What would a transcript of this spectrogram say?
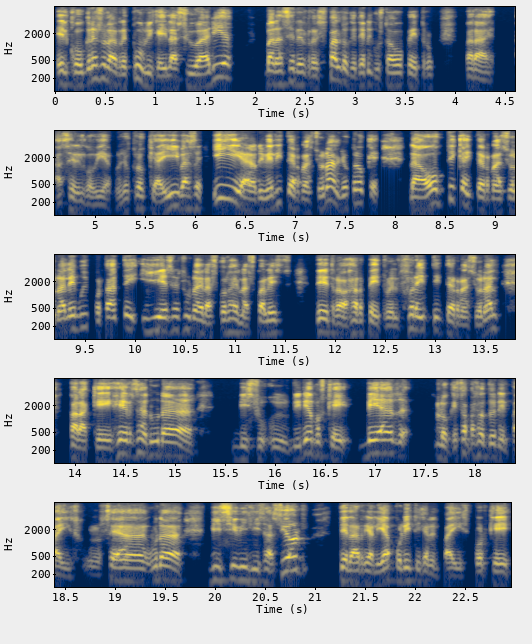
el Congreso la República y la ciudadanía van a ser el respaldo que tiene Gustavo Petro para hacer el gobierno. Yo creo que ahí va a ser, y a nivel internacional, yo creo que la óptica internacional es muy importante y esa es una de las cosas en las cuales debe trabajar Petro, el frente internacional, para que ejerzan una, diríamos que vean lo que está pasando en el país, o sea, una visibilización de la realidad política en el país, porque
